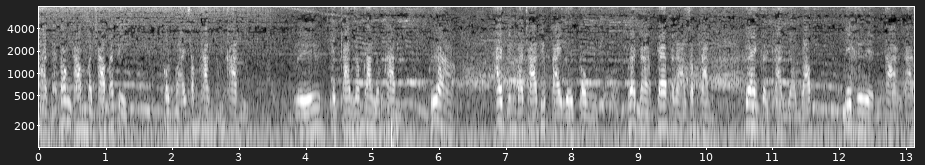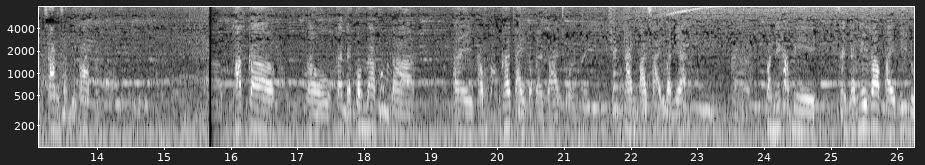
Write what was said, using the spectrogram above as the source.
อาจจะต้องทำประชามติกฎหมายสำคัญสำคัญ หรือเหตุการณ์สำคัญสำคัญ เพื่อให้เป็นประชาธิปไตยโดยตรง เพื่อจะแก้ปัญหาสำคัญ เพื่อให้เกิดการยอมรับ นี่คือเห็นทางการสร้างสันติภาพครับอ่าพักก็เราก็จะก้มหน้าก้มตาไปทำความเข้าใจกับประชาชน เช่นการปราศัยวันนี้วันนี้ก็มีเสร็จจากนี้ก็ไปที่ดู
